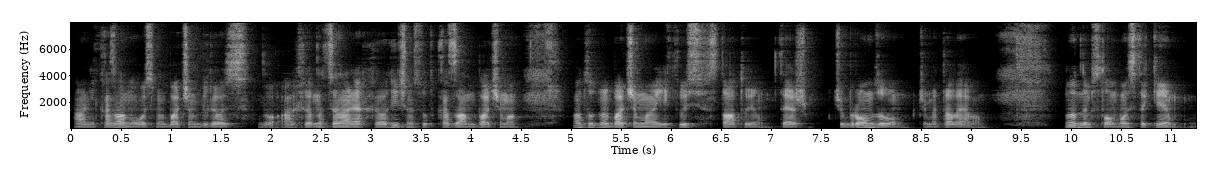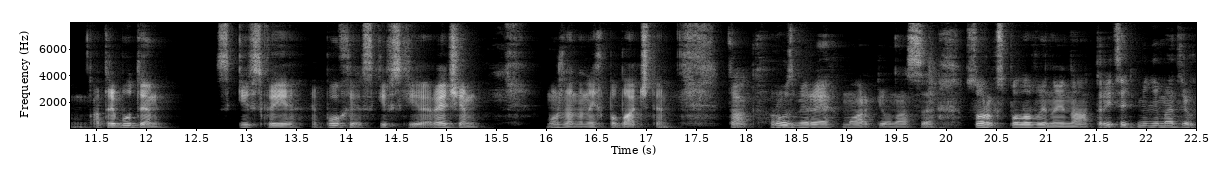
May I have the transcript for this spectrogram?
А, ні, казан, ось ми бачимо біля ось до архе... національної археологічної, тут казан бачимо. А тут ми бачимо якусь статую, теж чи бронзову, чи металеву. Ну, одним словом, ось такі атрибути скіфської епохи, скіфські речі, можна на них побачити. Так, розміри марки у нас е, 40,5 на 30 мм,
